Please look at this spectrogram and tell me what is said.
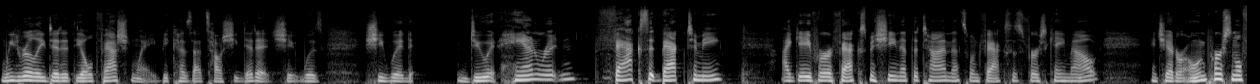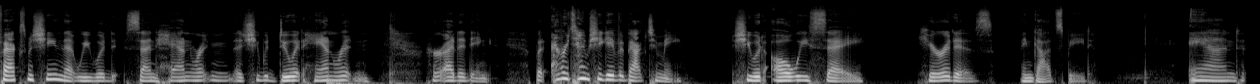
and we really did it the old fashioned way because that's how she did it. She was she would do it handwritten, fax it back to me. I gave her a fax machine at the time. That's when faxes first came out. And she had her own personal fax machine that we would send handwritten, that she would do it handwritten, her editing. But every time she gave it back to me, she would always say, Here it is in Godspeed. And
